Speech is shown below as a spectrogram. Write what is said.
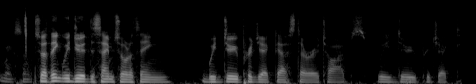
Makes sense. So I think we do the same sort of thing. We do project our stereotypes. We do project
